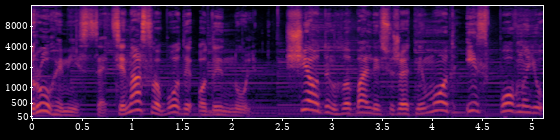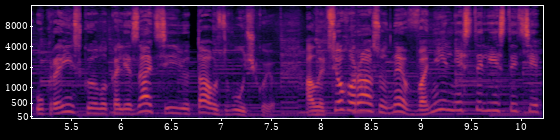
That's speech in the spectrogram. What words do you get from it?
Друге місце ціна свободи 1.0. Ще один глобальний сюжетний мод із повною українською локалізацією та озвучкою, але цього разу не в ванільній стилістиці,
